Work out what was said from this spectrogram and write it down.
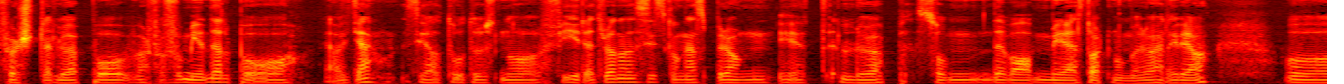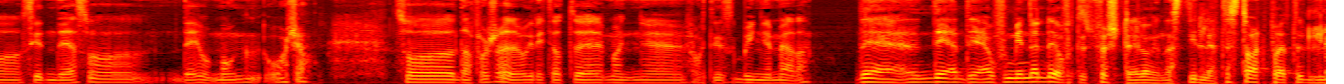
første løp, på, i hvert fall for min del, på jeg vet ikke, siden 2004, tror jeg det siste gang jeg sprang i et løp som det var med startnummer og hele greia. Og siden det, så Det er jo mange år siden. Så derfor så er det jo greit at man eh, faktisk begynner med det. Det, det, det, for min del det er jo faktisk første gangen jeg stiller til start på et løp.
